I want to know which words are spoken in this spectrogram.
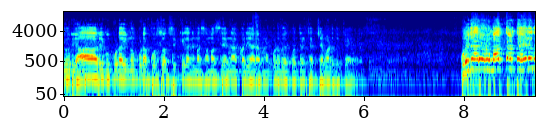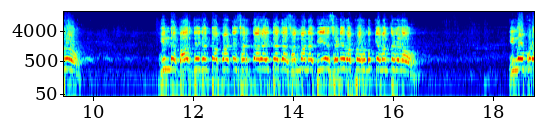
ಇವ್ರು ಯಾರಿಗೂ ಕೂಡ ಇನ್ನೂ ಕೂಡ ಪುರ್ಸೋದ್ ಸಿಕ್ಕಿಲ್ಲ, ನಿಮ್ಮ ಸಮಸ್ಯೆಯನ್ನ ಪರಿಹಾರ ಕೊಡಬೇಕು ಅಂತೇಳಿ ಚರ್ಚೆ ಮಾಡೋದಕ್ಕೆ. ಪೂಜಾರವರು ಮಾತನಾಡ್ತಾ ಹೇಳಿದ್ರು, ಹಿಂದೆ ಭಾರತೀಯ ಜನತಾ ಪಾರ್ಟಿ ಸರ್ಕಾರ ಇದ್ದಾಗ ಸನ್ಮಾನ್ಯ ಬಿ ಎಸ್ ಯಡಿಯೂರಪ್ಪ ಅವರು ಮುಖ್ಯಮಂತ್ರಿಗಳು ಇನ್ನೂ ಕೂಡ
